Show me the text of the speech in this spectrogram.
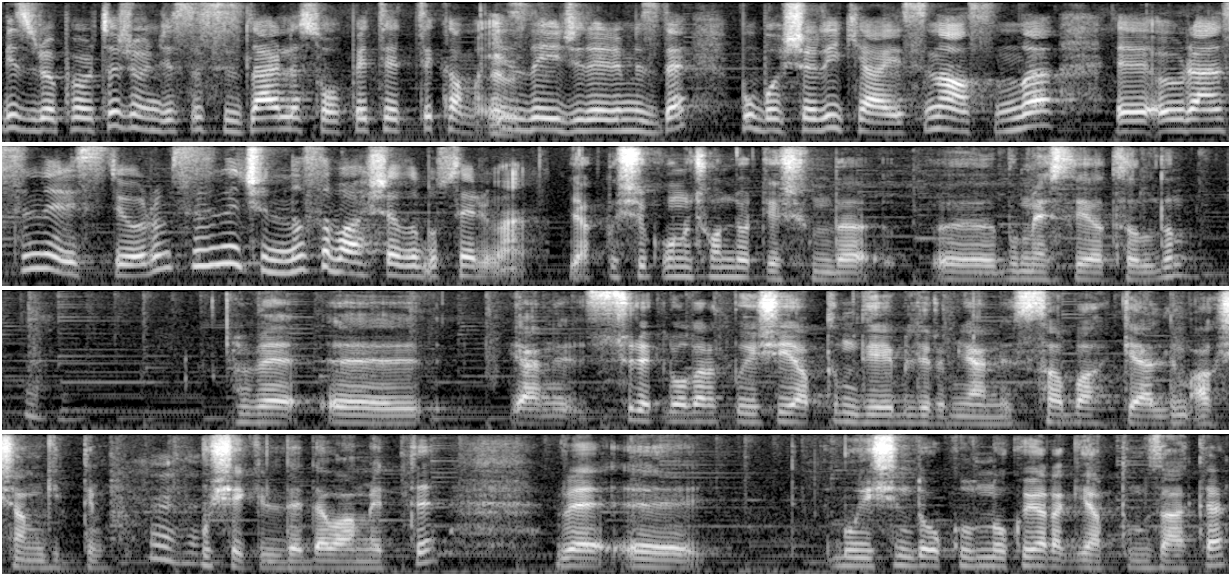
Biz röportaj öncesi sizlerle sohbet ettik ama Evet. izleyicilerimiz de bu başarı hikayesini aslında e, öğrensinler istiyorum. Sizin için nasıl başladı bu serüven? Yaklaşık 13-14 yaşında e, bu mesleğe atıldım. Ve e, yani sürekli olarak bu işi yaptım diyebilirim. Yani sabah geldim, akşam gittim. Bu şekilde devam etti. Ve e, bu işin de okulunu okuyarak yaptım zaten.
